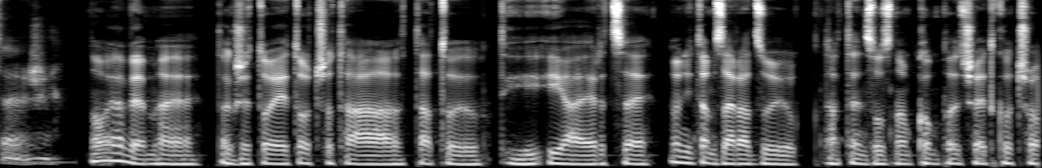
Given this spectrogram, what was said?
Takže No ja viem, he. takže to je to, čo tá, táto tí IARC, oni tam zaradzujú na ten zoznam komplet všetko, čo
